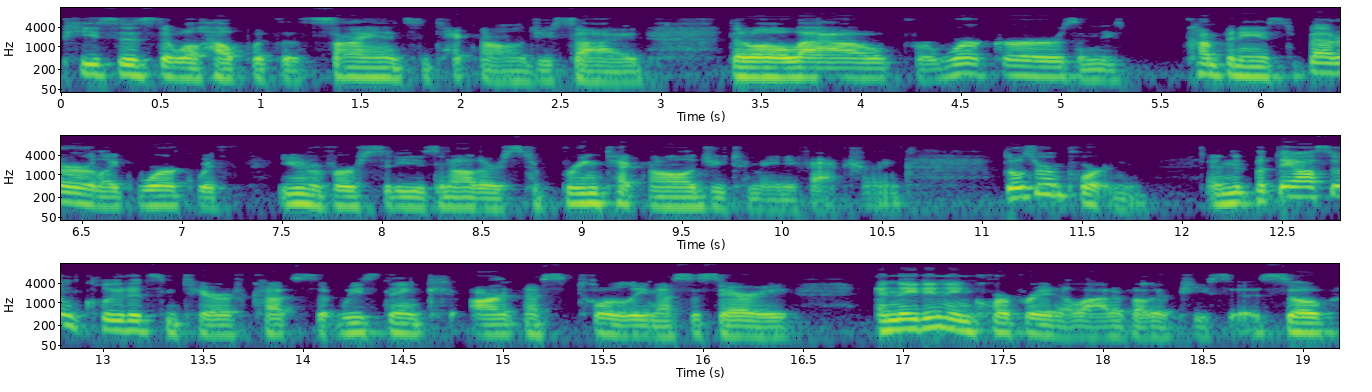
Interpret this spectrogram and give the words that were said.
pieces that will help with the science and technology side that will allow for workers and these companies to better like work with universities and others to bring technology to manufacturing. Those are important. And but they also included some tariff cuts that we think aren't totally necessary, and they didn't incorporate a lot of other pieces. So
